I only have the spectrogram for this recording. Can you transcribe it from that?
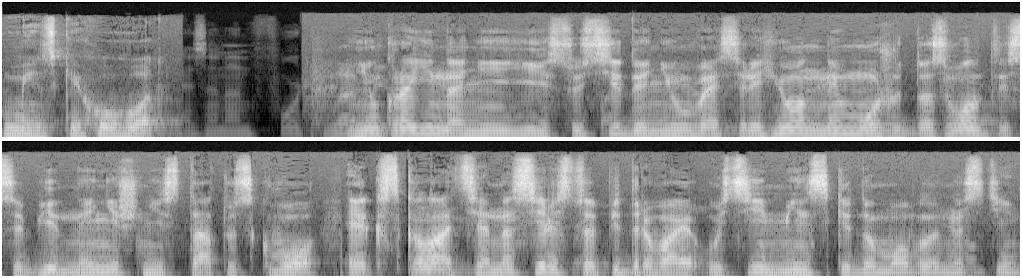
мінських угод. Ні Україна, ні її сусіди, ні увесь регіон не можуть дозволити собі нинішній статус-кво. Ескалація насильства підриває усі мінські домовленості.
